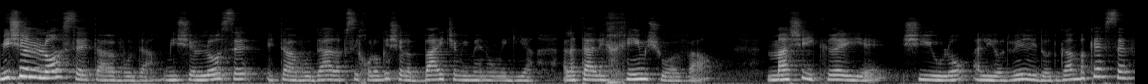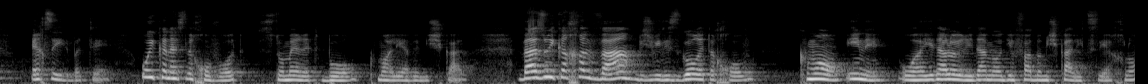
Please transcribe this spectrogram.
מי שלא עושה את העבודה, מי שלא עושה את העבודה על הפסיכולוגיה של הבית שממנו הוא מגיע, על התהליכים שהוא עבר, מה שיקרה יהיה שיהיו לו עליות וירידות גם בכסף. איך זה יתבטא? הוא ייכנס לחובות, זאת אומרת בור, כמו עלייה במשקל, ואז הוא ייקח הלוואה בשביל לסגור את החוב, כמו, הנה, הוא הייתה לו ירידה מאוד יפה במשקל, הצליח לו,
